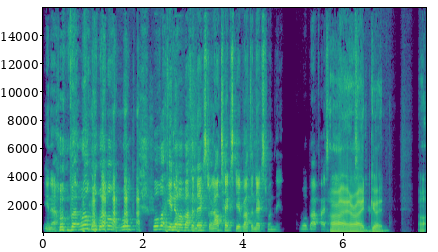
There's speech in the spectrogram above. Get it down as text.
you know. but we'll we'll we'll, we'll let you know about the next one. I'll text you about the next one then. We'll bypass. All right. All right. Good. Uh,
